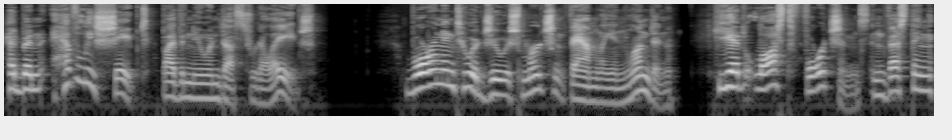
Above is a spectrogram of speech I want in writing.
had been heavily shaped by the new industrial age. Born into a Jewish merchant family in London, he had lost fortunes investing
